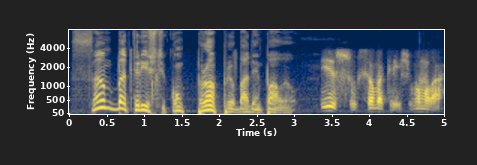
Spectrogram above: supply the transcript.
samba triste com o próprio Baden Powell. Isso, samba triste. Vamos lá.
